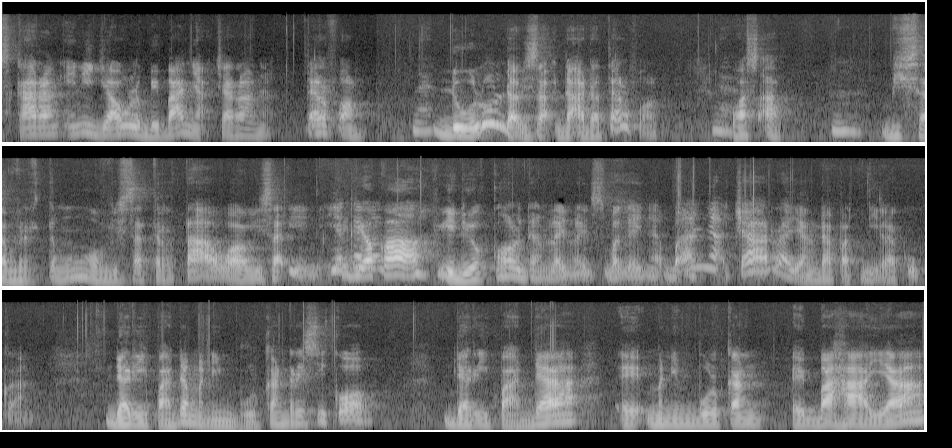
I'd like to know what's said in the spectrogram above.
sekarang ini jauh lebih banyak caranya. Telepon. Nah. Dulu enggak bisa enggak ada telepon. Nah. WhatsApp hmm. bisa bertemu, bisa tertawa, bisa ini. Ya video kan? call. Video call dan lain-lain sebagainya. Banyak cara yang dapat dilakukan. Daripada menimbulkan risiko. Daripada eh, menimbulkan eh, bahaya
